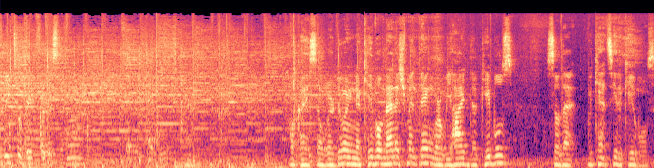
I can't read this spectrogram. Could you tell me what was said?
would be too big for this thing. Okay, so we're doing the cable management thing where we hide the cables so that we can't see the cables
